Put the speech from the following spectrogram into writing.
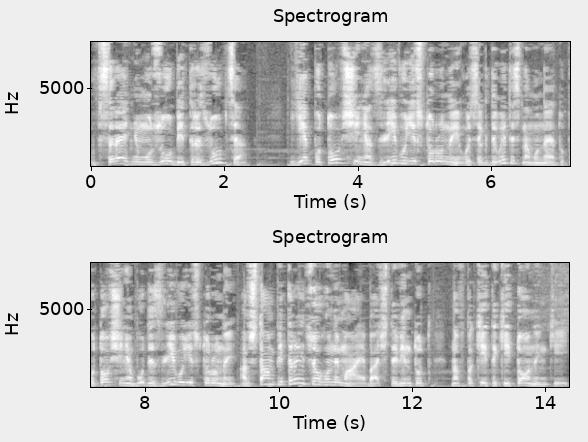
в середньому зубі тризубця Є потовщення з лівої сторони. Ось як дивитись на монету, потовщення буде з лівої сторони. А в штампі 3 цього немає. Бачите, він тут навпаки такий тоненький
